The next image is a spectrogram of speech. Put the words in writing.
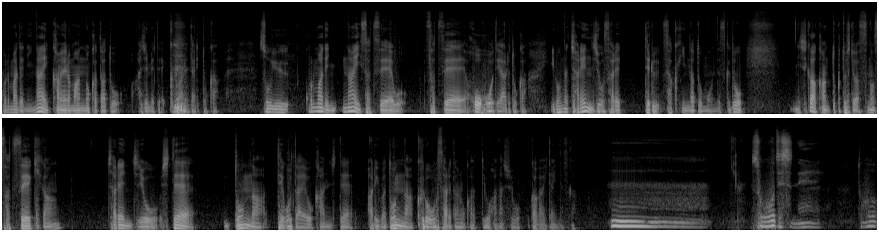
これまでにないカメラマンの方と初めて組まれたりとかそういうこれまでにない撮影を撮影方法であるとかいろんなチャレンジをされてる作品だと思うんですけど西川監督としてはその撮影期間チャレンジをしてどんな手応えを感じてあるいはどんな苦労をされたのかっていうお話を伺いたいんですが。うーん。そうですね。どう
